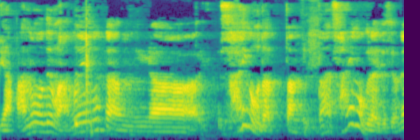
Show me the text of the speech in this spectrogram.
いや、あの、でもあの映画館が、最後だったんで、だ最後ぐらいですよね。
